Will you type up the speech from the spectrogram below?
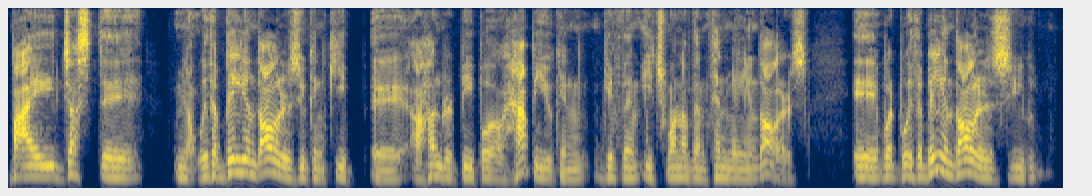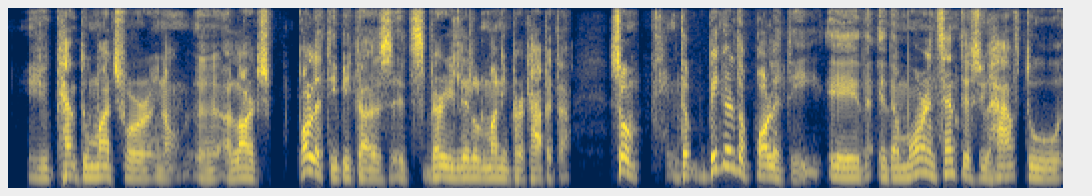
by just uh, you know with a billion dollars you can keep uh, uh, hundred people happy. You can give them each one of them 10 million dollars. Uh, but with a billion dollars you you can't do much for you know a large polity because it's very little money per capita so the bigger the polity uh, the more incentives you have to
